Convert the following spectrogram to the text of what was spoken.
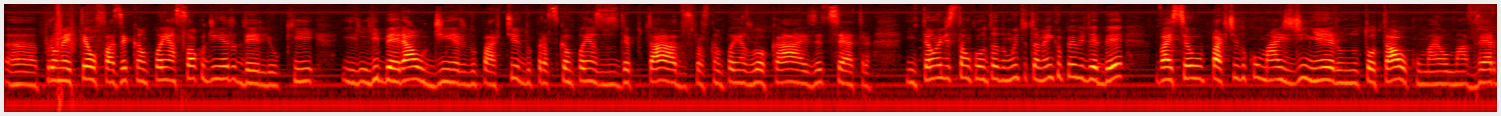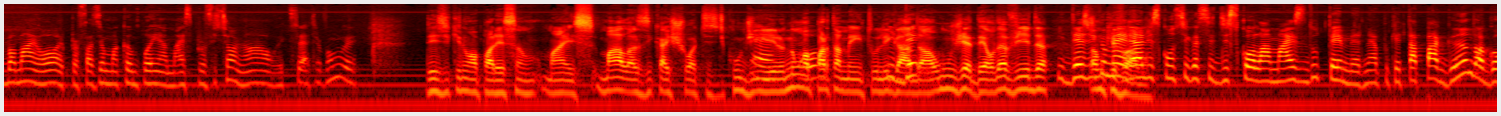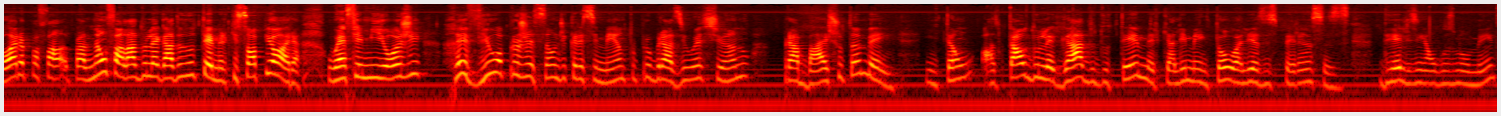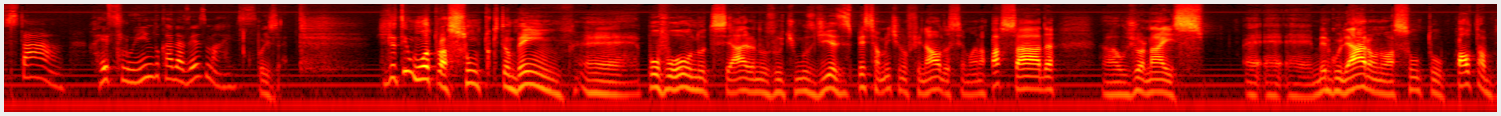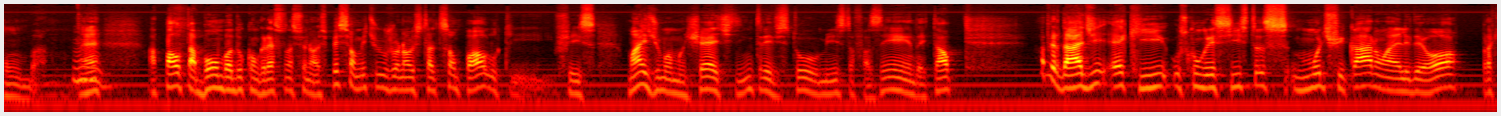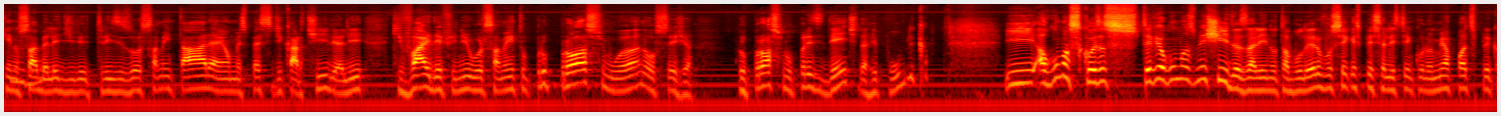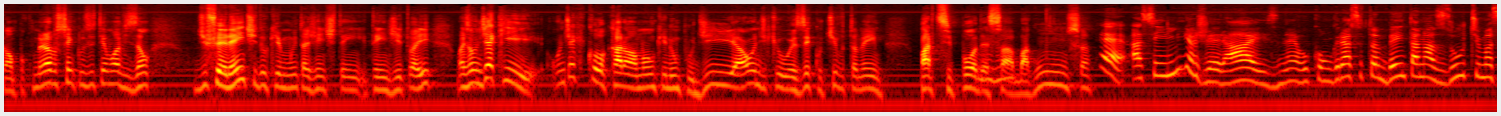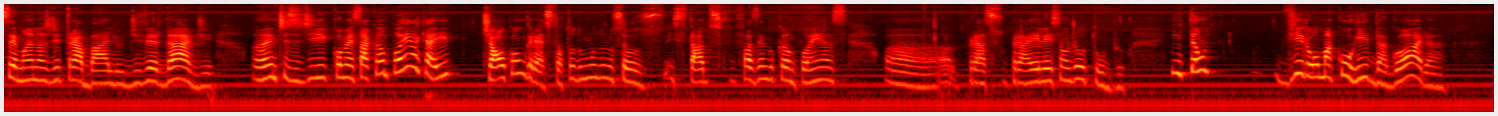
uh, prometeu fazer campanha só com o dinheiro dele, o que e liberar o dinheiro do partido para as campanhas dos deputados, para as campanhas locais, etc. Então eles estão contando muito também que o PMDB vai ser o partido com mais dinheiro no total, com uma, uma verba maior para fazer uma campanha mais profissional, etc. Vamos ver desde que não apareçam mais malas e caixotes de, com dinheiro é, num ou, apartamento ligado de, a um gedel da vida. E desde que o Meirelles consiga se descolar mais do Temer, né? Porque está pagando agora para não falar do legado do Temer, que só piora. O FMI hoje reviu a projeção de crescimento para o Brasil este ano para baixo também. Então, a tal do legado do Temer, que alimentou ali as esperanças deles em alguns momentos, está refluindo cada vez mais. Pois é. Ainda tem um outro assunto que também é, povoou o noticiário nos últimos dias, especialmente no final da semana passada. Ah, os jornais é, é, é mergulharam no assunto pauta-bomba. Hum. Né? A pauta-bomba do Congresso Nacional, especialmente o jornal Estado de São Paulo, que fez mais de uma manchete, entrevistou o ministro da Fazenda e tal. A verdade é que os congressistas modificaram a LDO para quem não uhum. sabe, a lei de diretrizes orçamentária é uma espécie de cartilha ali que vai definir o orçamento para o próximo ano, ou seja, para o próximo presidente da República. E algumas coisas, teve algumas mexidas ali no tabuleiro. Você que é especialista em economia pode explicar um pouco melhor. Você, inclusive, tem uma visão diferente do que muita gente tem, tem dito aí. Mas onde é, que, onde é que colocaram a mão que não podia? Onde que o executivo também participou dessa uhum. bagunça? É, assim, em linhas gerais, né, o Congresso também está nas últimas semanas de trabalho de verdade, antes de começar a campanha, que aí tchau Congresso. Está todo mundo nos seus estados fazendo campanhas uh, para a eleição de outubro. Então, virou uma corrida agora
